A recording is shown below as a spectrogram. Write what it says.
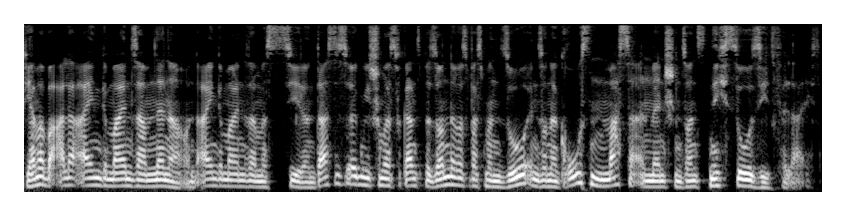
Die haben aber alle einen gemeinsamen Nenner und ein gemeinsames Ziel. Und das ist irgendwie schon was ganz Besonderes, was man so in so einer großen Masse an Menschen sonst nicht so sieht vielleicht.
